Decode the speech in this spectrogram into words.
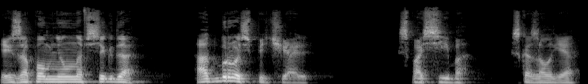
и запомнил навсегда. Отбрось печаль. «Спасибо», — сказал я.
